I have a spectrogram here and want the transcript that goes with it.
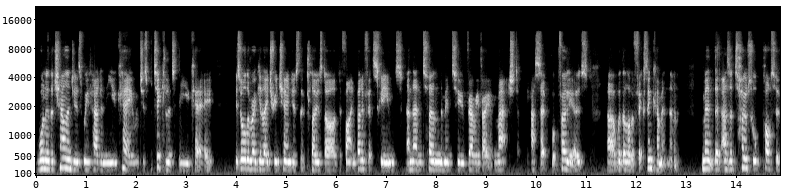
one of the challenges we've had in the UK, which is particular to the UK, is all the regulatory changes that closed our defined benefit schemes and then turned them into very, very matched asset portfolios uh, with a lot of fixed income in them meant that as a total pot of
